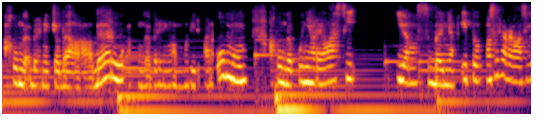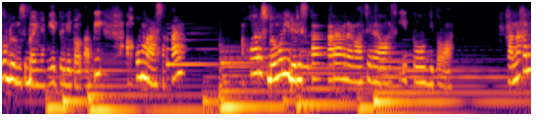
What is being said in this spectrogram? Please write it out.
Aku nggak berani coba hal baru, aku nggak berani ngomong di depan umum, aku nggak punya relasi yang sebanyak itu. Maksudnya relasiku belum sebanyak itu gitu loh. Tapi aku merasakan aku harus bangun nih dari sekarang relasi-relasi itu gitu loh. Karena kan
